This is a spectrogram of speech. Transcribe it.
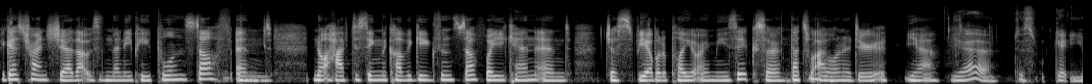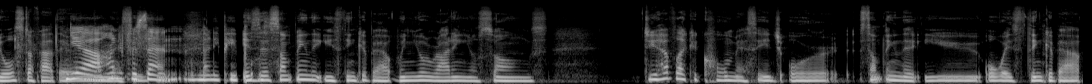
I guess try and share that with as many people and stuff and mm. not have to sing the cover gigs and stuff where you can and just be able to play your own music. So that's what I want to do. Yeah. Yeah, just get your stuff out there. Yeah, 100%. As many people. Is there something that you think about when you're writing your songs? Do you have like a core message or something that you always think about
